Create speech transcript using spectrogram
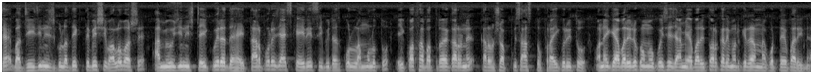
চায় বা যেই জিনিসগুলো দেখতে বেশি ভালোবাসে, আমি ওই জিনিসটাই করে দেখাই। তারপরে যে আজকে এই রেসিপিটা করলাম মূলত এই কথাবার্তার কারণে, কারণ সবকিছু আস্ত ফ্রাই করি তো। অনেকে আবার এরকমও কইছে যে আমি আবার এই তরকারি মরকারি রান্না করতে পারি না।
